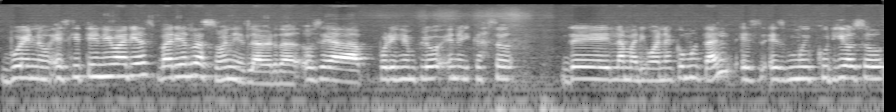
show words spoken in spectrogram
bueno, es que tiene varias, varias razones, la verdad. O sea, por ejemplo, en el caso de la marihuana como tal, es, es muy curioso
